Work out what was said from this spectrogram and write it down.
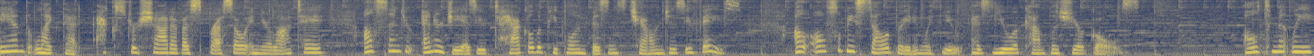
And like that extra shot of espresso in your latte, I'll send you energy as you tackle the people and business challenges you face. I'll also be celebrating with you as you accomplish your goals. Ultimately,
